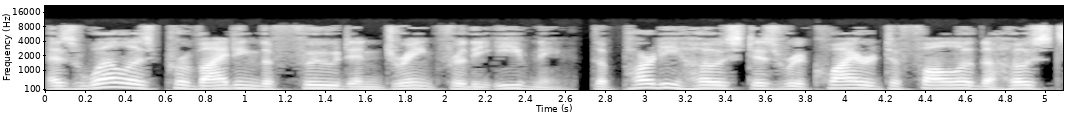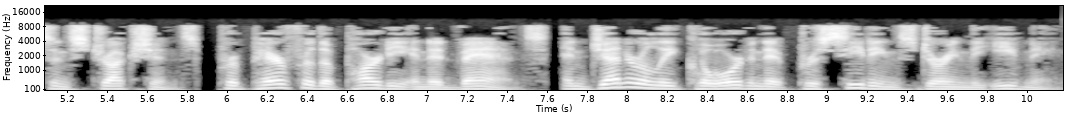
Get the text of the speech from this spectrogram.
As well as providing the food and drink for the evening, the party host is required to follow the host's instructions, prepare for the party in advance, and generally coordinate proceedings during the evening.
